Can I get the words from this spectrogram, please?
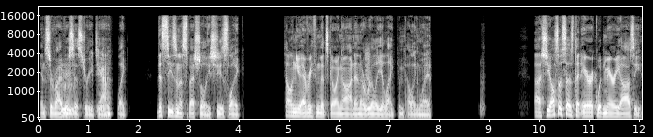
in Survivor's Mhm. history too. Yeah. Like this season especially, she's like telling you everything that's going on in a really like compelling way. Uh, she also says that Eric would marry Ozzy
